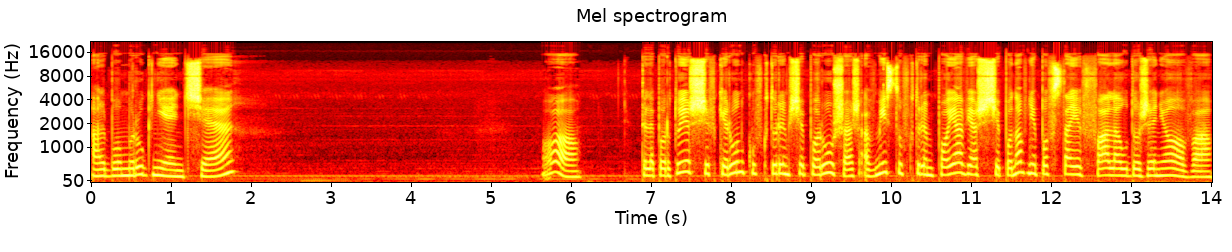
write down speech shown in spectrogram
Albo mrugnięcie. O! Teleportujesz się w kierunku, w którym się poruszasz, a w miejscu, w którym pojawiasz się, ponownie powstaje fala uderzeniowa.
